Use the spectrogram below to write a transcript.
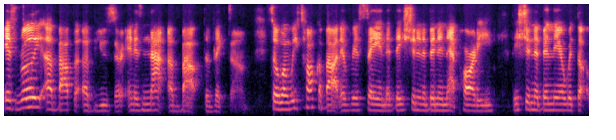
It's really about the abuser and it's not about the victim. So when we talk about if we're saying that they shouldn't have been in that party, they shouldn't have been there with the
